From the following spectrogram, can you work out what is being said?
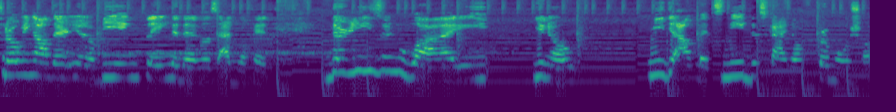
throwing out there, you know, being playing the devil's advocate. The reason why, you know, media outlets need this kind of promotion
